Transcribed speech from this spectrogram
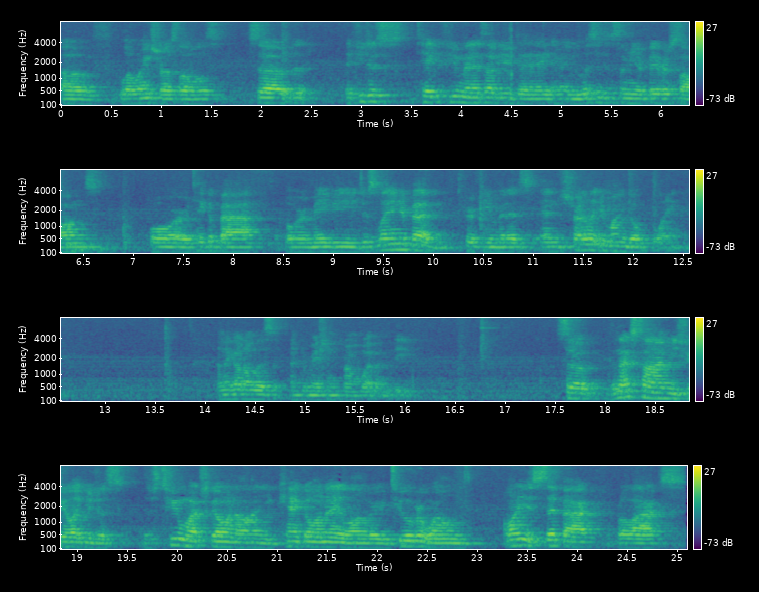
of lowering stress levels. So if you just take a few minutes out of your day and maybe listen to some of your favorite songs, or take a bath, or maybe just lay in your bed for a few minutes and just try to let your mind go blank. I got all this information from WebMD. So the next time you feel like you're just there's too much going on, you can't go on any longer, you're too overwhelmed. I want you to sit back, relax,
